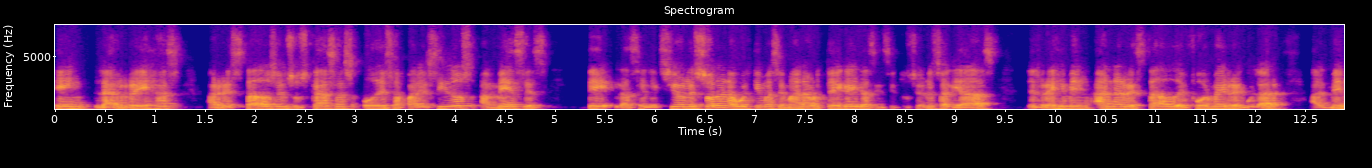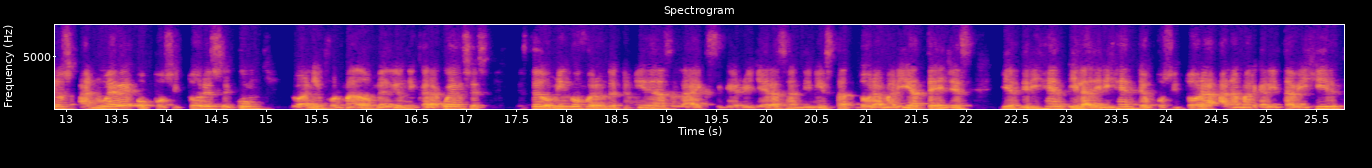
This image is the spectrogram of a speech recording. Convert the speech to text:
en las rejas, arrestados en sus casas o desaparecidos a meses de las elecciones. Solo en la última semana Ortega y las instituciones aliadas del régimen han arrestado de forma irregular al menos a nueve opositores, según lo han informado medios nicaragüenses. Este domingo fueron detenidas la exguerrillera sandinista Dora María Telles y, el dirigente, y la dirigente opositora Ana Margarita Vigil,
